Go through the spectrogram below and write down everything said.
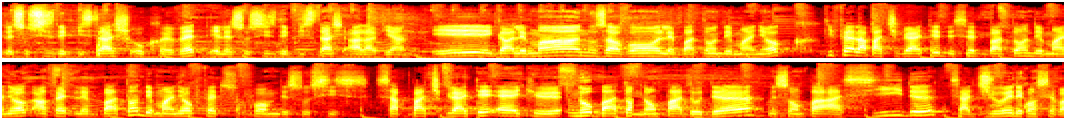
les saucisses de pistache aux crevettes et les saucisses de pistache à la viande. Et également, nous avons les bâtons de manioc. Qui fait la particularité de ces bâtons de manioc En fait, les bâtons de manioc faits sous forme de saucisses. Sa particularité est que nos bâtons n'ont pas d'odeur, ne sont pas acides. Sa durée de conservation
